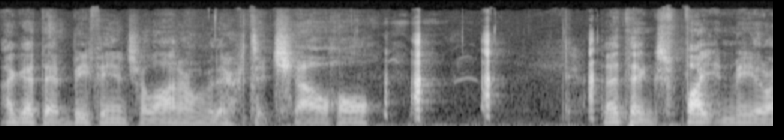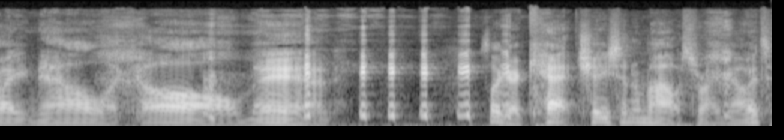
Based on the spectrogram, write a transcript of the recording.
I got that beef enchilada over there at the chow hall. that thing's fighting me right now. Like, oh man, it's like a cat chasing a mouse right now. It's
